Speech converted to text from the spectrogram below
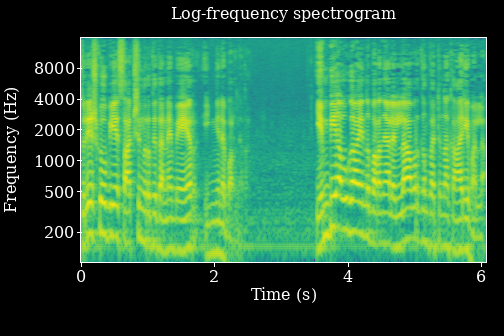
സുരേഷ് ഗോപിയെ സാക്ഷി നിർത്തി തന്നെ മേയർ ഇങ്ങനെ പറഞ്ഞത്. എം പി ആവുക എന്ന് പറഞ്ഞാൽ എല്ലാവർക്കും പറ്റുന്ന കാര്യമല്ല.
